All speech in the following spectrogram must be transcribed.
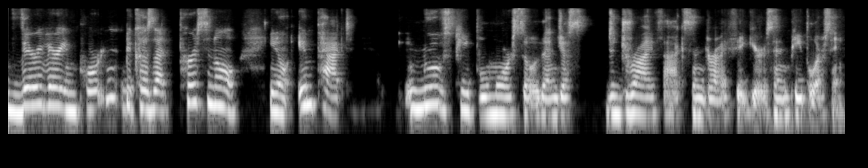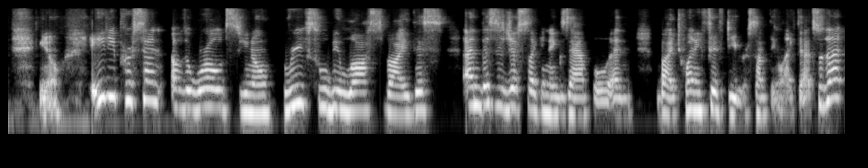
very very important because that personal you know impact moves people more so than just dry facts and dry figures and people are saying you know 80% of the world's you know reefs will be lost by this and this is just like an example and by 2050 or something like that. So that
